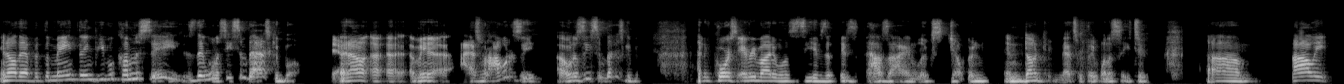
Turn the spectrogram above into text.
and all that, but the main thing people come to see is they want to see some basketball. Yeah. And I, I, I mean, I, that's what I want to see. I want to see some basketball. And of course, everybody wants to see is, is how Zion looks jumping and dunking. That's what they want to see too. Um, Oleh,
